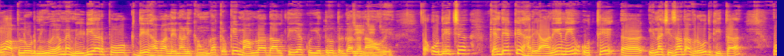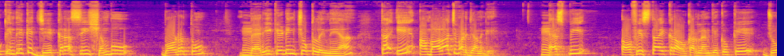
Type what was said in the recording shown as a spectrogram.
ਉਹ ਅਪਲੋਡ ਨਹੀਂ ਹੋਇਆ। ਮੈਂ ਮੀਡੀਆ ਰਿਪੋਰਟ ਦੇ ਹਵਾਲੇ ਨਾਲ ਹੀ ਕਹੂੰਗਾ ਕਿਉਂਕਿ ਮਾਮਲਾ ਅਦਾਲਤੀ ਆ ਕੋਈ ਇਧਰ ਉਧਰ ਗੱਲ ਨਾ ਹੋਵੇ। ਤਾਂ ਉਹਦੇ 'ਚ ਕਹਿੰਦੇ ਆ ਕਿ ਹਰਿਆਣੇ ਨੇ ਉੱਥੇ ਇਹਨਾਂ ਚੀਜ਼ਾਂ ਦਾ ਵਿਰੋਧ ਕੀਤਾ। ਉਹ ਕਹਿੰਦੇ ਕਿ ਜੇਕਰ ਅਸੀਂ ਸ਼ੰਭੂ ਬਾਰਡਰ ਤੋਂ ਬੈਰੀਕੇਡਿੰਗ ਚੁੱਕ ਲੈਨੇ ਆ ਤਾਂ ਇਹ ਅੰਬਾਲਾ 'ਚ ਵੜ ਜਾਣਗੇ। ਐਸਪੀ ਆਫਿਸ ਦਾ ਇੱਕ ਘਰਾਓ ਕਰ ਲੈਣਗੇ ਕਿਉਂਕਿ ਜੋ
